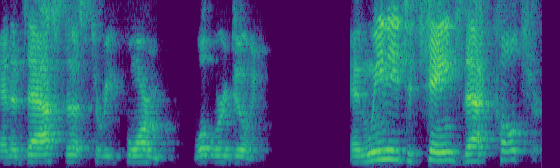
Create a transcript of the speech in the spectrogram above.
and has asked us to reform what we're doing. And we need to change that culture.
